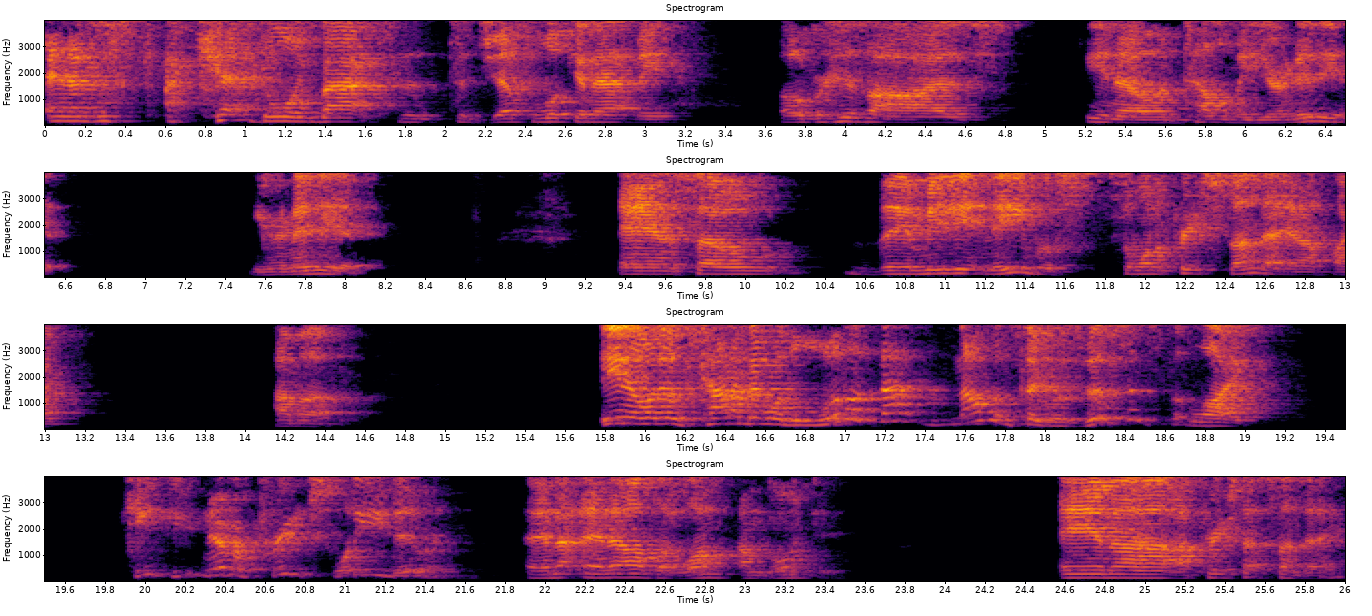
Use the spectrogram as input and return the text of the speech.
And I just, I kept going back to, to Jeff looking at me over his eyes, you know, and telling me, you're an idiot. You're an idiot. And so the immediate need was someone to preach Sunday. And I was like, I'm up. You know, and it was kind of met with a little, not, not I wouldn't say resistance, but like, Keith, you've never preached. What are you doing? And and I was like, well, I'm, I'm going to. And uh, I preached that Sunday,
